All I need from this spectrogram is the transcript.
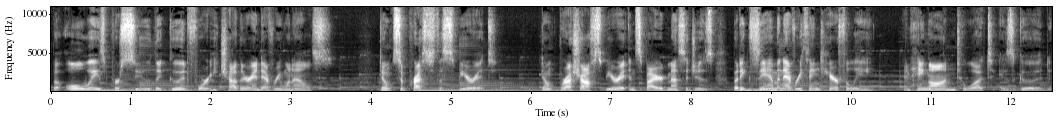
but always pursue the good for each other and everyone else. Don't suppress the Spirit. Don't brush off Spirit inspired messages, but examine everything carefully and hang on to what is good.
